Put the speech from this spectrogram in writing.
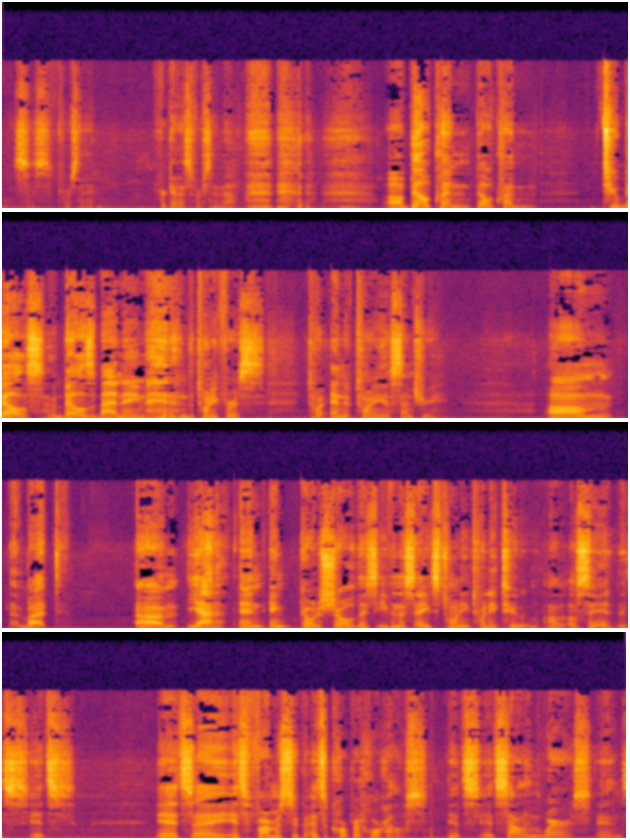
What's his first name? Forget his first name now. Uh, Bill Clinton. Bill Clinton. Two Bills. Bill is a bad name in the 21st, tw- end of 20th century. Um, but um, yeah, and and go to show this even this AIDS 2022. I'll, I'll say it. It's it's it's a it's a pharmaceutical. It's a corporate whorehouse. It's it's selling the wares, and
